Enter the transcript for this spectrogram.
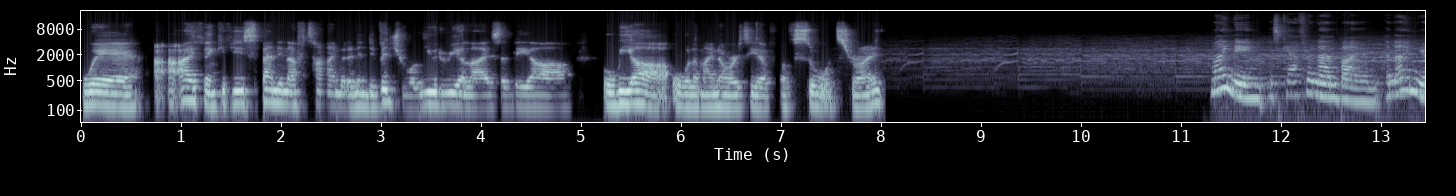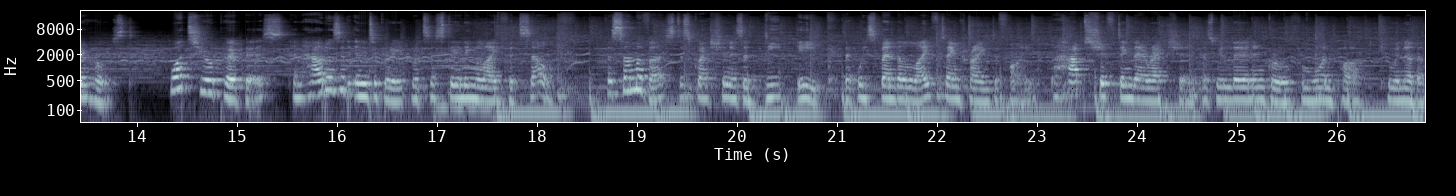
where I think if you spend enough time with an individual, you'd realize that they are, or we are, all a minority of, of sorts, right? My name is Catherine Ann Byam, and I'm your host. What's your purpose, and how does it integrate with sustaining life itself? For some of us, this question is a deep ache that we spend a lifetime trying to find, perhaps shifting direction as we learn and grow from one path to another.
